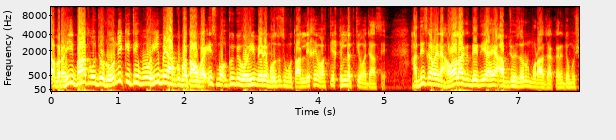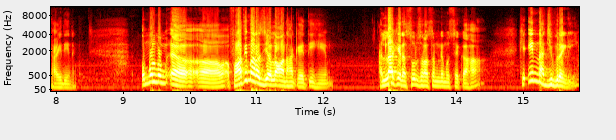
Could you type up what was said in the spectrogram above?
अब रही बात वो जो रोने की थी, वही मैं आपको बताऊँगा, इस क्योंकि वही मेरे मौजूद से मुतल है, वक्त की किल्लत की वजह से। हदीस का मैंने हवाला दे दिया है, आप जो है ज़रूर मुराजा करें, जो मुशाहिदीन है। उमुल फातिमा रज़ी अल्लाह कहती हैं, अल्लाह के रसूल ने मुझसे कहा कि इन जबरईल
